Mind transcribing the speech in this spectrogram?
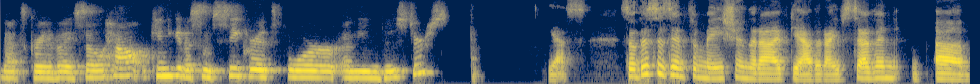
that's great advice. So, how can you give us some secrets for immune boosters? yes so this is information that i've gathered. I have seven um,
